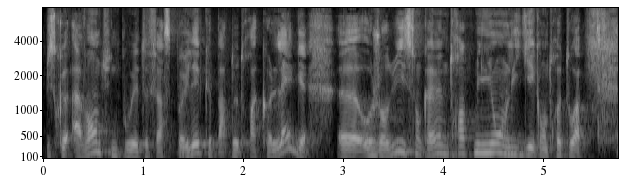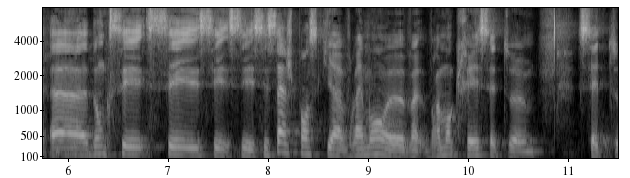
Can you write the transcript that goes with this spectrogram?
puisque avant tu ne pouvais te faire spoiler que par deux trois collègues. Euh, Aujourd'hui, ils sont quand même 30 millions ligués contre toi. Euh, donc c'est c'est c'est ça, je pense, qui a vraiment euh, vraiment créé cette euh, cette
